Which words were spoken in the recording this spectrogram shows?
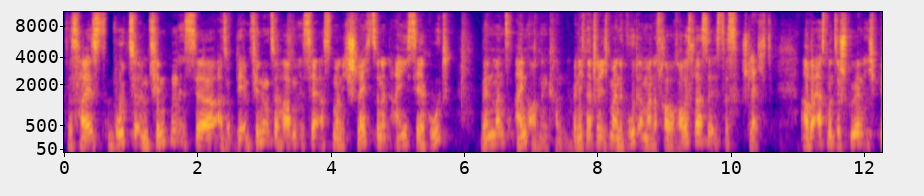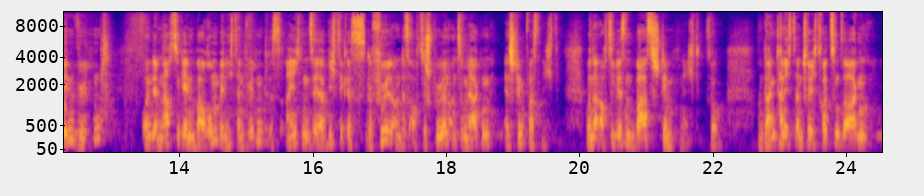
Das heißt, Wut zu empfinden ist ja, also die Empfindung zu haben, ist ja erstmal nicht schlecht, sondern eigentlich sehr gut, wenn man es einordnen kann. Wenn ich natürlich meine Wut an meiner Frau rauslasse, ist das schlecht. Aber erstmal zu spüren, ich bin wütend und dem nachzugehen, warum bin ich denn wütend, ist eigentlich ein sehr wichtiges Gefühl und das auch zu spüren und zu merken, es stimmt was nicht. Und dann auch zu wissen, was stimmt nicht. So. Und dann kann ich natürlich trotzdem sagen,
